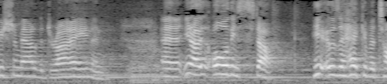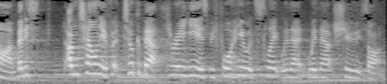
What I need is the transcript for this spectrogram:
fish them out of the drain and, and, you know, all this stuff. He, it was a heck of a time. But I'm telling you, it took about three years before he would sleep without, without shoes on.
